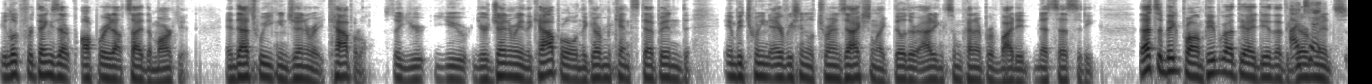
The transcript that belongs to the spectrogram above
You look for things that operate outside the market and that's where you can generate capital. So you're you you're generating the capital and the government can't step in in between every single transaction like though they're adding some kind of provided necessity. That's a big problem. People got the idea that the I government's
